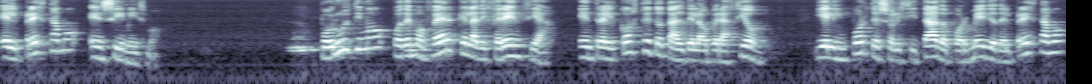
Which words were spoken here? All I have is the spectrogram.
el préstamo en sí mismo. Por último, podemos ver que la diferencia entre el coste total de la operación y el importe solicitado por medio del préstamo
